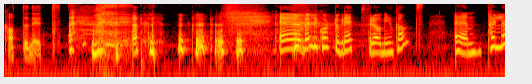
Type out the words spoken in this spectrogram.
Kattenytt. eh, veldig kort og greit fra min kant. Pelle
